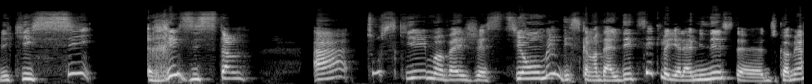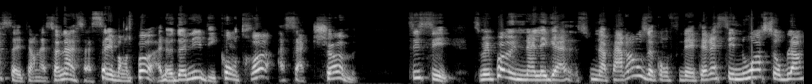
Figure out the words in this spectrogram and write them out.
mais qui est si résistant à tout ce qui est mauvaise gestion, même des scandales d'éthique. Il y a la ministre euh, du Commerce international, ça s'invente pas. Elle a donné des contrats à sa chum tu sais, c'est même pas une une apparence de conflit d'intérêt, c'est noir sur blanc.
